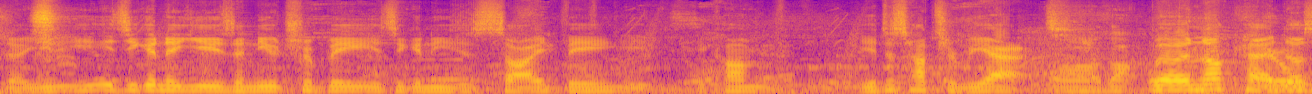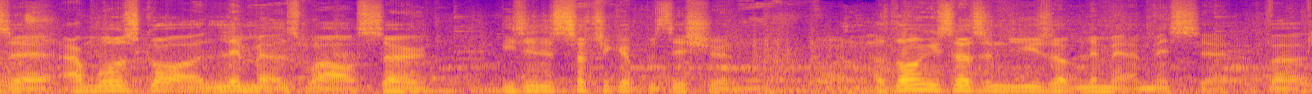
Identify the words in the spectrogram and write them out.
So, is he going to use a neutral B? Is he going to use a side B? He, he can't. You just have to react. Oh, that but a knockout does it, and Will's got a limit as well, so he's in such a good position. As long as he doesn't use up limit and miss it, but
